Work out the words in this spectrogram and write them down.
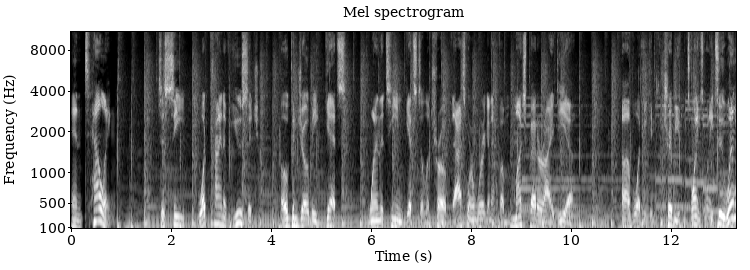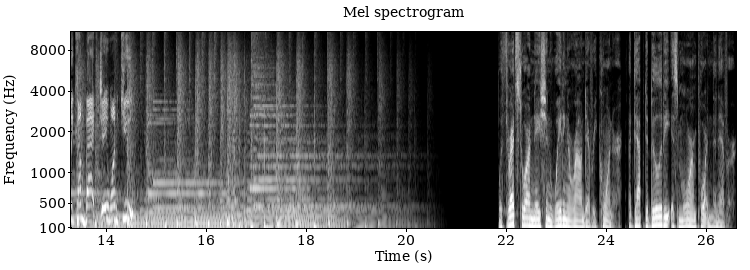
and telling to see what kind of usage Ogunjobi gets when the team gets to Latrobe. That's when we're going to have a much better idea of what he can contribute in 2022. When we come back, J1Q. With threats to our nation waiting around every corner, adaptability is more important than ever.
